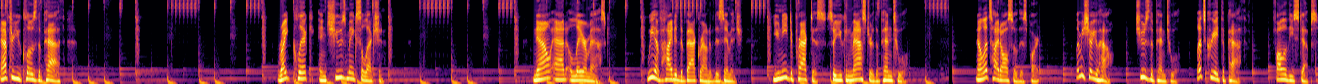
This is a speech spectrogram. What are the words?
After you close the path, Right-click and choose Make Selection. Now add a layer mask. We have hided the background of this image. You need to practice so you can master the pen tool. Now let's hide also this part. Let me show you how. Choose the pen tool. Let's create the path. Follow these steps.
